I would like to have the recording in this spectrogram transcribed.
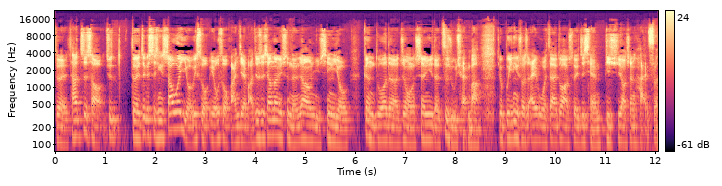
对他至少就对这个事情稍微有一所有所缓解吧，就是相当于是能让女性有更多的这种生育的自主权吧，就不一定说是哎我在多少岁之前必须要生孩子。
